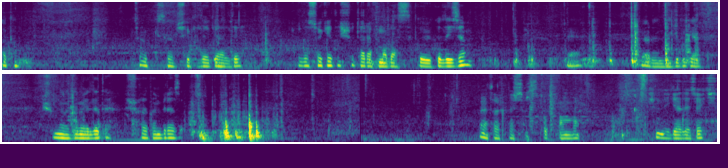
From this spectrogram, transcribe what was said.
Bakın. Çok güzel bir şekilde geldi. Şurada soketin şu tarafına baskı uygulayacağım. Ve gördüğünüz gibi geldi. Şu malzemeyle de şuradan biraz Evet arkadaşlar lamba şimdi gelecek.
